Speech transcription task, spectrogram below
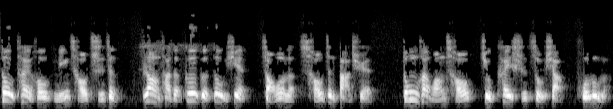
窦太后临朝执政，让他的哥哥窦宪。掌握了朝政大权，东汉王朝就开始走下坡路了。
